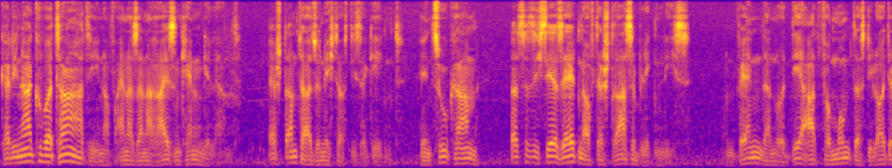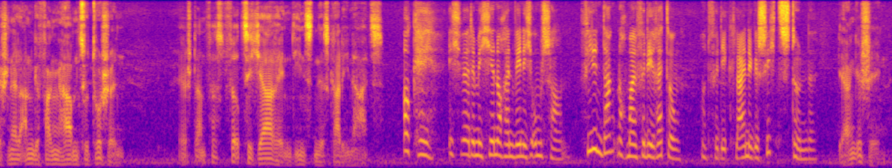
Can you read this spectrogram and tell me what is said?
Kardinal Coubertin hatte ihn auf einer seiner Reisen kennengelernt. Er stammte also nicht aus dieser Gegend. Hinzu kam, dass er sich sehr selten auf der Straße blicken ließ. Und wenn, dann nur derart vermummt, dass die Leute schnell angefangen haben zu tuscheln. Er stand fast 40 Jahre in Diensten des Kardinals. Okay, ich werde mich hier noch ein wenig umschauen. Vielen Dank nochmal für die Rettung und für die kleine Geschichtsstunde. Gern geschehen.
